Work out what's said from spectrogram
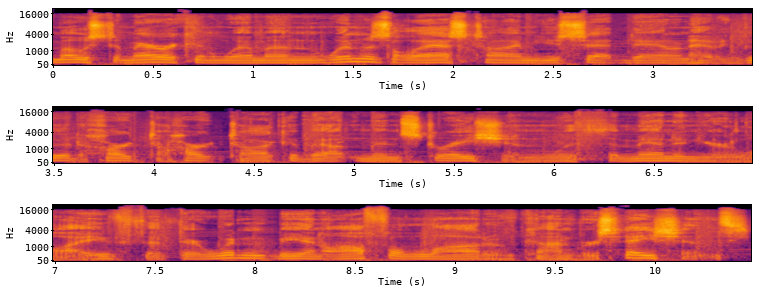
most American women, when was the last time you sat down and had a good heart to heart talk about menstruation with the men in your life, that there wouldn't be an awful lot of conversations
